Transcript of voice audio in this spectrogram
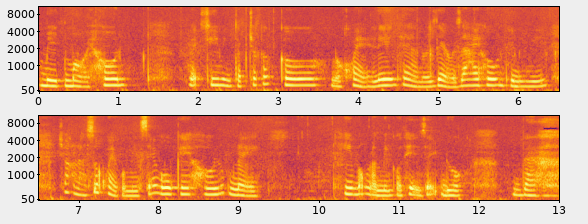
mệt mỏi hơn. Vậy khi mình tập cho các cơ nó khỏe lên hay là nó dẻo dai hơn thì mình nghĩ chắc là sức khỏe của mình sẽ ok hơn lúc này. Hy vọng là mình có thể dậy được. Và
